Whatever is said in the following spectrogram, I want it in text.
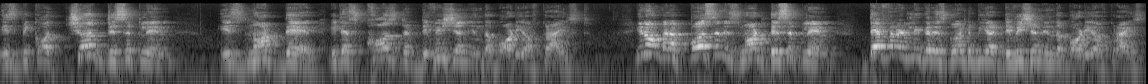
is because church discipline is not there. It has caused a division in the body of Christ. You know, when a person is not disciplined, definitely there is going to be a division in the body of Christ.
